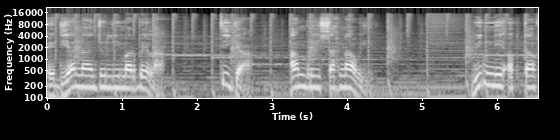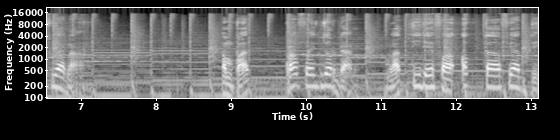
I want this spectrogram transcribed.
Hediana Juli Marbella 3. Amri Syahnawi Winnie Oktaviana 4. Praven Jordan Melati Deva Oktavianti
